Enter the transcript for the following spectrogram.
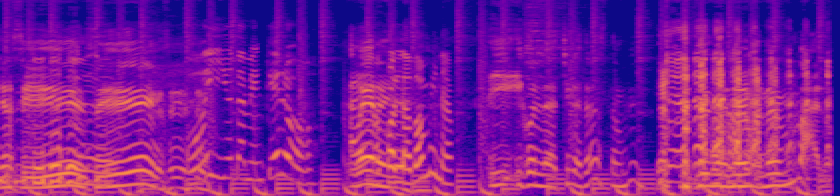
Ya, sí, sí, sí, sí. Oye, yo también quiero. Bueno, con ya. la domina. Y, y con la chica atrás también. Sí, no, no- no es malo.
